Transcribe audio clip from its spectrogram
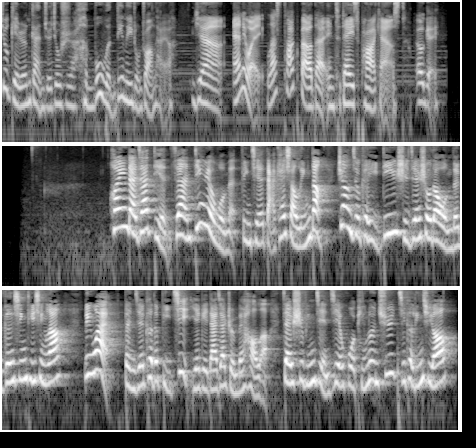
就给人感觉就是很不稳定的一种状态啊。Yeah. Anyway, let's talk about that in today's podcast. OK，欢迎大家点赞、订阅我们，并且打开小铃铛，这样就可以第一时间收到我们的更新提醒啦。另外，本节课的笔记也给大家准备好了，在视频简介或评论区即可领取哦。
